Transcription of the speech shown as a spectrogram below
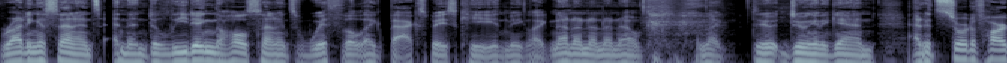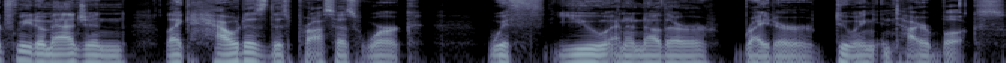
writing a sentence and then deleting the whole sentence with the like backspace key and being like no no no no no and like do, doing it again and it's sort of hard for me to imagine like how does this process work with you and another writer doing entire books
